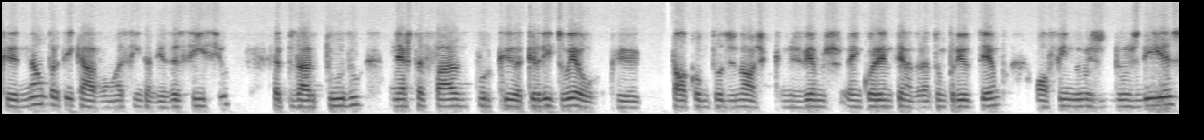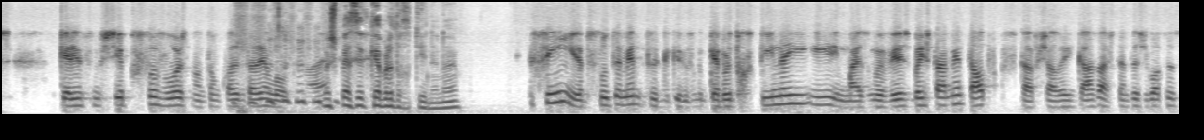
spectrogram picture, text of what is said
que não praticavam assim tanto exercício, apesar de tudo, nesta fase, porque acredito eu que, tal como todos nós que nos vemos em quarentena durante um período de tempo, ao fim de uns, de uns dias, querem se mexer, por favor, senão estão quase a entrar em louco. É? Uma espécie de quebra de rotina, não é? Sim, absolutamente. Quebra de rotina e, e mais uma vez, bem-estar mental, porque se está fechado em casa, às tantas esgota-se,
